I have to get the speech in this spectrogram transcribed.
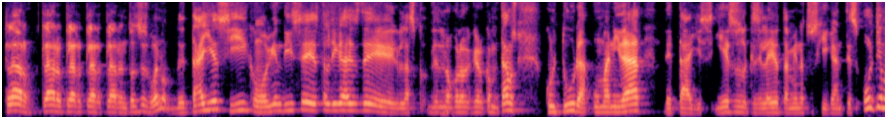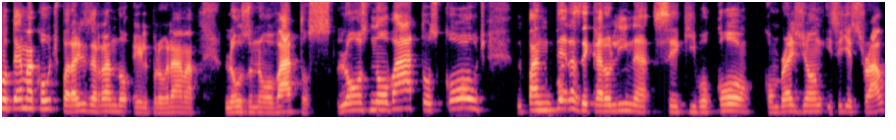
Claro, claro, claro, claro, claro. Entonces, bueno, detalles, sí, como bien dice, esta liga es de, las, lo, que comentamos, cultura, humanidad, detalles, y eso es lo que se le ha ido también a estos gigantes. Último tema, coach, para ir cerrando el programa, los novatos, los novatos, coach. Panteras de Carolina se equivocó con Bryce Young y CJ Stroud.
